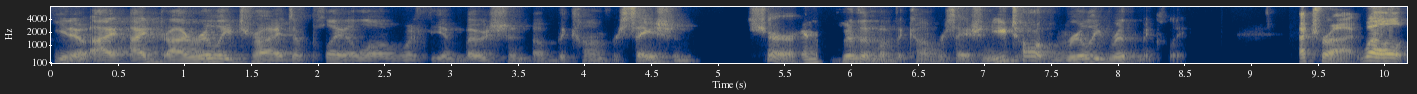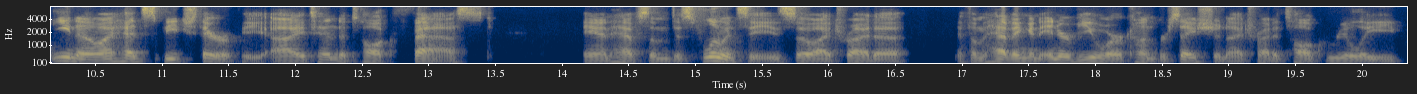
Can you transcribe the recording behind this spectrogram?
you know, I, I I really try to play along with the emotion of the conversation Sure. And rhythm of the conversation. You talk really rhythmically. I try. Well, you know, I had speech therapy. I tend to talk fast and have some disfluencies. So I try to, if I'm having an interview or a conversation, I try to talk really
